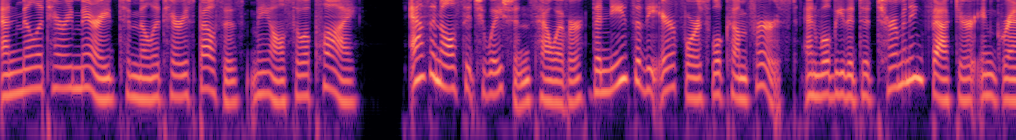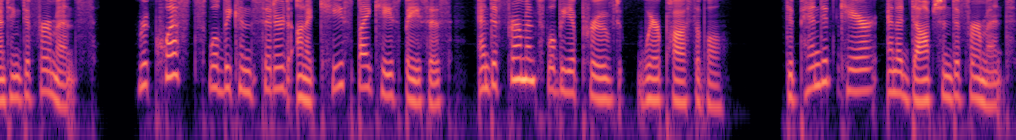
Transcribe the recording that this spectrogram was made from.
and military married to military spouses may also apply. As in all situations, however, the needs of the Air Force will come first and will be the determining factor in granting deferments. Requests will be considered on a case by case basis, and deferments will be approved where possible. Dependent care and adoption deferment.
